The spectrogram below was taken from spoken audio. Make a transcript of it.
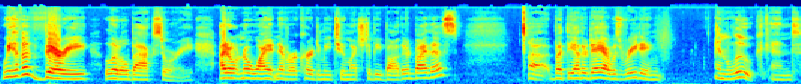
we have a very little backstory. I don't know why it never occurred to me too much to be bothered by this. Uh, but the other day I was reading in Luke, and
